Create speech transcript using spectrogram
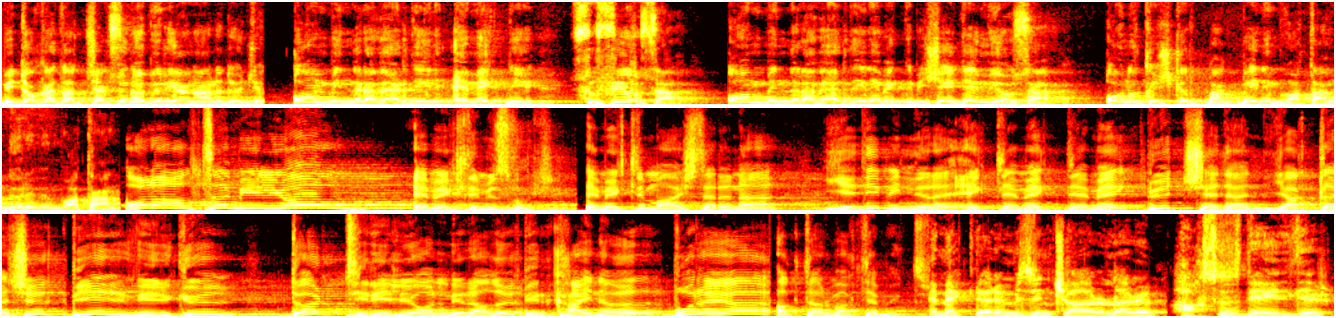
Bir tokat atacaksın öbür yanağını dönecek. 10 bin lira verdiğin emekli susuyorsa 10 bin lira verdiğin emekli bir şey demiyorsa onu kışkırtmak benim vatan görevim vatan. 16 milyon emeklimiz var. Emekli maaşlarına 7 bin lira eklemek demek bütçeden yaklaşık 1,4 trilyon liralık bir kaynağı buraya aktarmak demektir. Emeklerimizin çağrıları haksız değildir.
